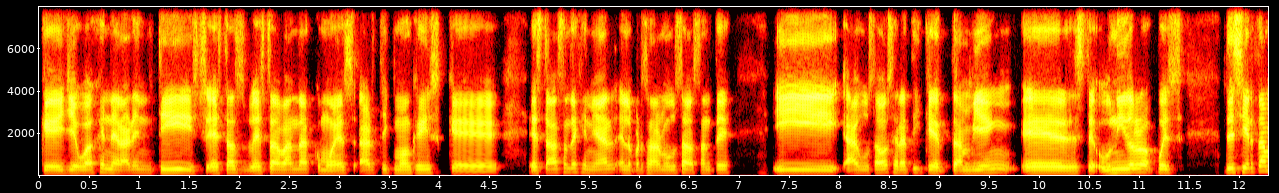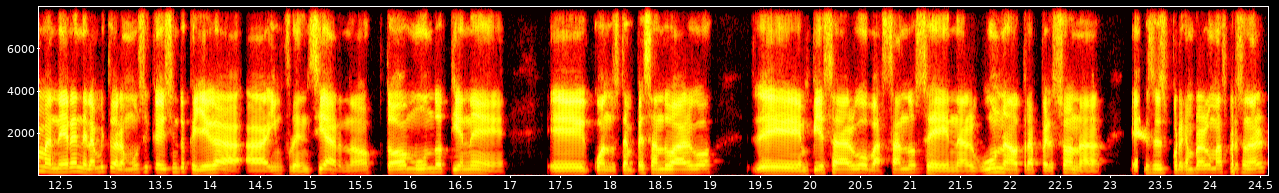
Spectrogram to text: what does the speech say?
que llegó a generar en ti estas, esta banda como es Arctic Monkeys, que está bastante genial, en lo personal me gusta bastante. Y a Gustavo Cerati, que también es este, un ídolo, pues de cierta manera en el ámbito de la música yo siento que llega a, influenciar, ¿no? Todo mundo tiene, eh, cuando está empezando algo, eh, empieza algo basándose en alguna otra persona. Eso es, por ejemplo, algo más personal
